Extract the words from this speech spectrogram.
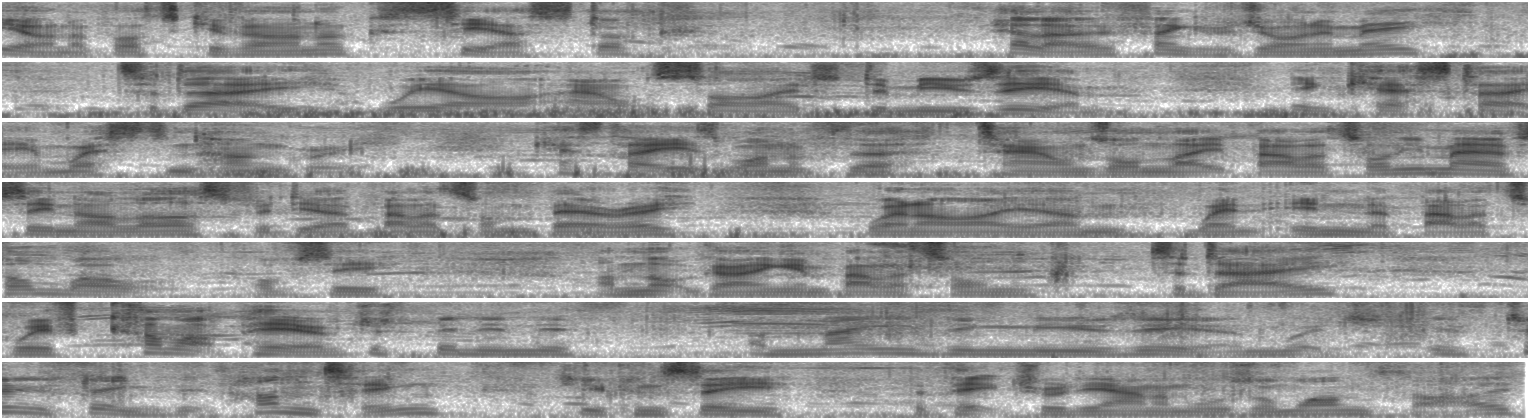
Jona Potkivarnog, Sziasztok. Hello, thank you for joining me. Today we are outside the museum in Keszthely in Western Hungary. Keszthely is one of the towns on Lake Balaton. You may have seen our last video, Balaton Berry, when I um, went in the Balaton. Well, obviously I'm not going in Balaton today. We've come up here, I've just been in this amazing museum which is two things. It's hunting, you can see the picture of the animals on one side,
